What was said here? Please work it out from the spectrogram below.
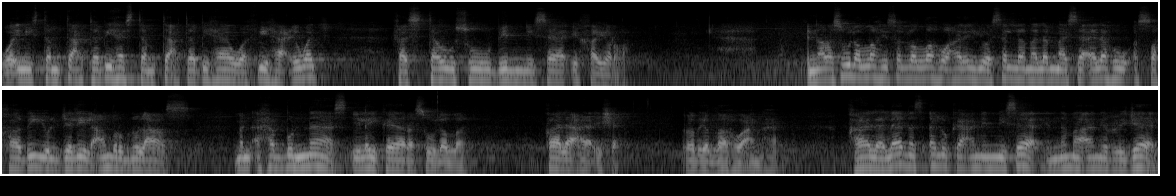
وإن استمتعت بها استمتعت بها وفيها عوج فاستوصوا بالنساء خيرا. إن رسول الله صلى الله عليه وسلم لما سأله الصحابي الجليل عمرو بن العاص من أحب الناس إليك يا رسول الله؟ قال عائشة رضي الله عنها. قال لا نسألك عن النساء إنما عن الرجال.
